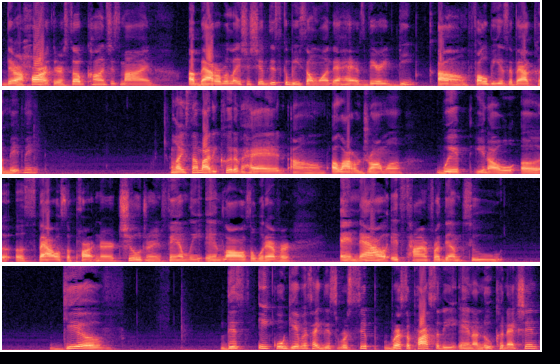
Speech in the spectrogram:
their heart, their subconscious mind, about a relationship. This could be someone that has very deep um, phobias about commitment. Like somebody could have had um, a lot of drama with, you know, a, a spouse, a partner, children, family, in laws, or whatever. And now it's time for them to give this equal give and take, this recipro- reciprocity in a new connection,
